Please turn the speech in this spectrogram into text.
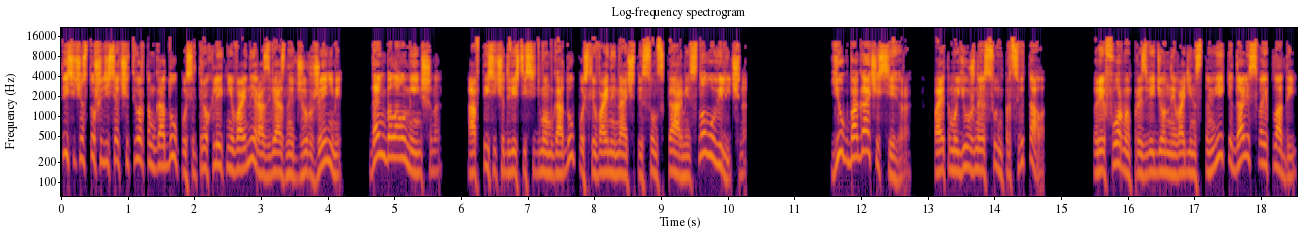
В 1164 году, после трехлетней войны, развязанной джурженями, дань была уменьшена, а в 1207 году, после войны, начатой Сунской армией, снова увеличена. Юг богаче севера, поэтому Южная Сунь процветала. Реформы, произведенные в XI веке, дали свои плоды.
